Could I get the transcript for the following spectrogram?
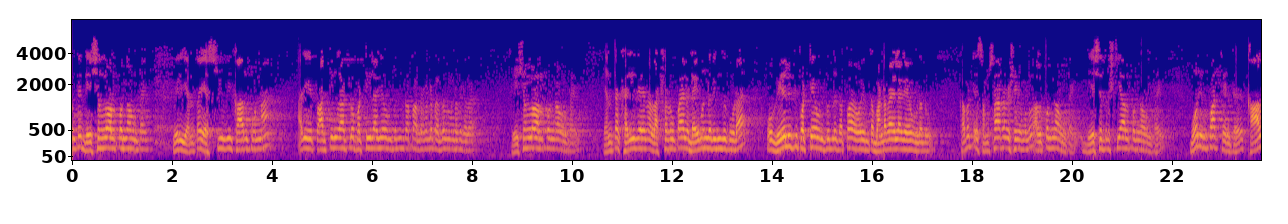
అంటే దేశంలో అల్పంగా ఉంటాయి. మీరు ఎంత ఎస్యూవి కారు కొన్నా అది పార్కింగ్ లాట్లో పట్టీలాగే ఉంటుంది తప్ప అంతకంటే పెద్దది ఉండదు కదా. దేశంలో అల్పంగా ఉంటాయి. ఎంత ఖరీదైన లక్ష రూపాయల డైమండ్ రింగ్ కూడా ఓ వేలుకి పట్టే ఉంటుంది తప్ప ఓ ఇంత బండరాయిలాగే ఉండదు. కాబట్టి సంసార విషయములు అల్పంగా ఉంటాయి. దేశ దృష్ట్యా అల్పంగా ఉంటాయి. మోర్ ఇంపార్టెంట్ కాల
